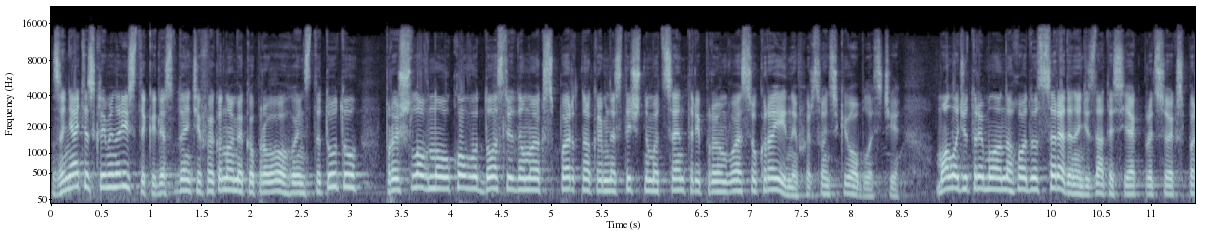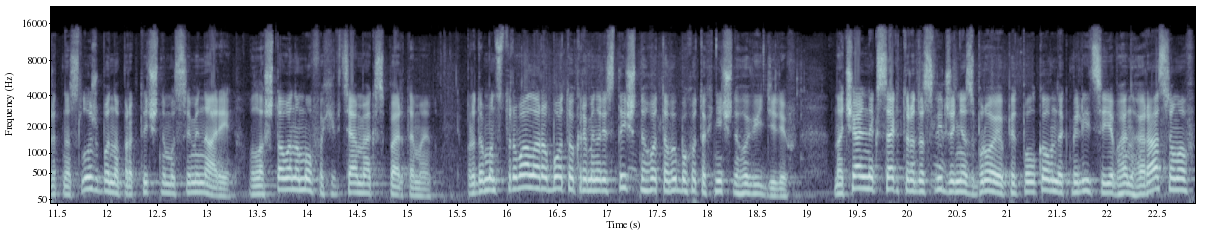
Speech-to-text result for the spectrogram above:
Заняття з криміналістики для студентів економіко-правового інституту пройшло в науково-дослідному експертно-криміналістичному центрі про МВС України в Херсонській області. Молодь отримала нагоду зсередини дізнатися, як працює експертна служба на практичному семінарі, влаштованому фахівцями-експертами. Продемонструвала роботу криміналістичного та вибухотехнічного відділів. Начальник сектору дослідження зброї, підполковник міліції Євген Герасимов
